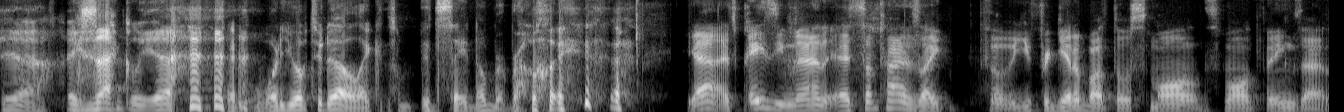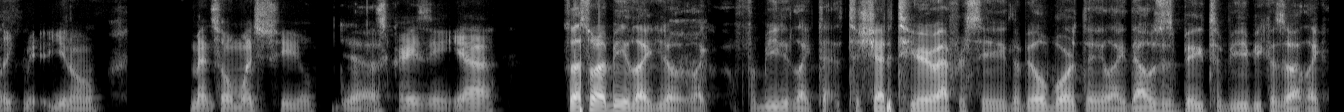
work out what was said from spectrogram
yeah exactly yeah And what are you up to now? Like some insane number, bro. Yeah, it's crazy, man. It's sometimes like so you forget about those small, small things that like you know meant so much to you. yeah. That's crazy. Yeah. So that's what I mean. Like you know, like for me, like to, to shed a tear after seeing the billboard thing, like that was just big to me because I like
